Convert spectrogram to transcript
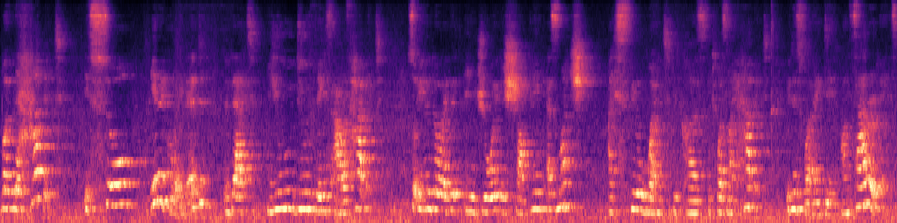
But the habit is so integrated that you do things out of habit. So even though I didn't enjoy the shopping as much, I still went because it was my habit. It is what I did on Saturdays.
